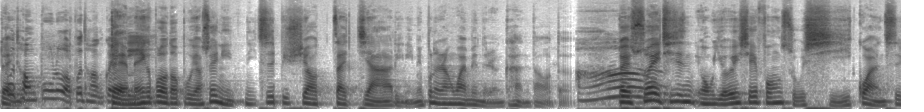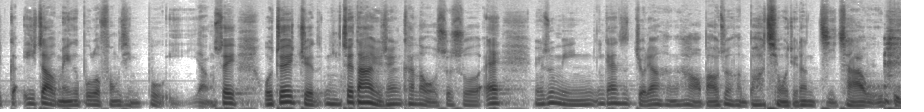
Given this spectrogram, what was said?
对，不同部落有不同规定，对，每一个部落都不一样，所以你你是必须要在家里里面。不能让外面的人看到的哦，对，所以其实有有一些风俗习惯是依照每个部落风情不一样，所以我就会觉得，嗯，所以大家有些人看到我是说，哎，原住民应该是酒量很好吧？我就很抱歉，我酒量极差无比，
